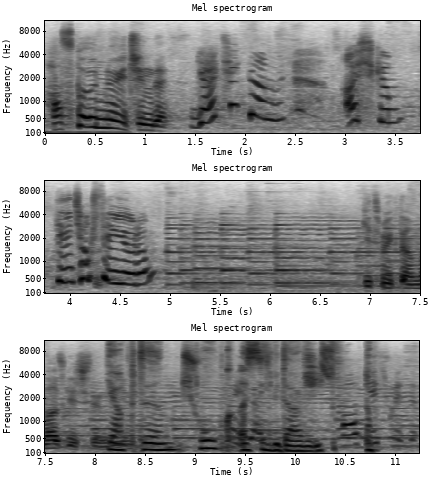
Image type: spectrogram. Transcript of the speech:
hasta önlüğü içinde. Gerçekten mi? Aşkım, seni çok seviyorum. Gitmekten vazgeçtim. Yaptığın çok asil bir davranış. Vazgeçmedim.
